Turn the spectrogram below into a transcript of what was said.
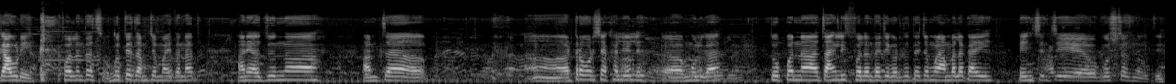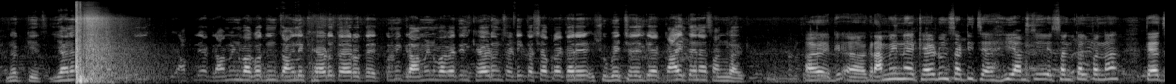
गावडे फलंदाज होतेच आमच्या मैदानात. आणि अजून आमचा अठरा वर्षाखालील मुलगा तो पण चांगलीच फलंदाजी करतो. त्याच्यामुळे आम्हाला काही टेन्शनची गोष्टच नव्हती. नक्कीच. यानंतर आपल्या ग्रामीण भागातून चांगले खेळाडू तयार होत आहेत. तुम्ही ग्रामीण भागातील खेळाडूंसाठी कशा प्रकारे शुभेच्छा देईल किंवा काय त्यांना सांगाल? ग्रामीण खेळाडूंसाठीच ही आमची संकल्पना. त्याच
